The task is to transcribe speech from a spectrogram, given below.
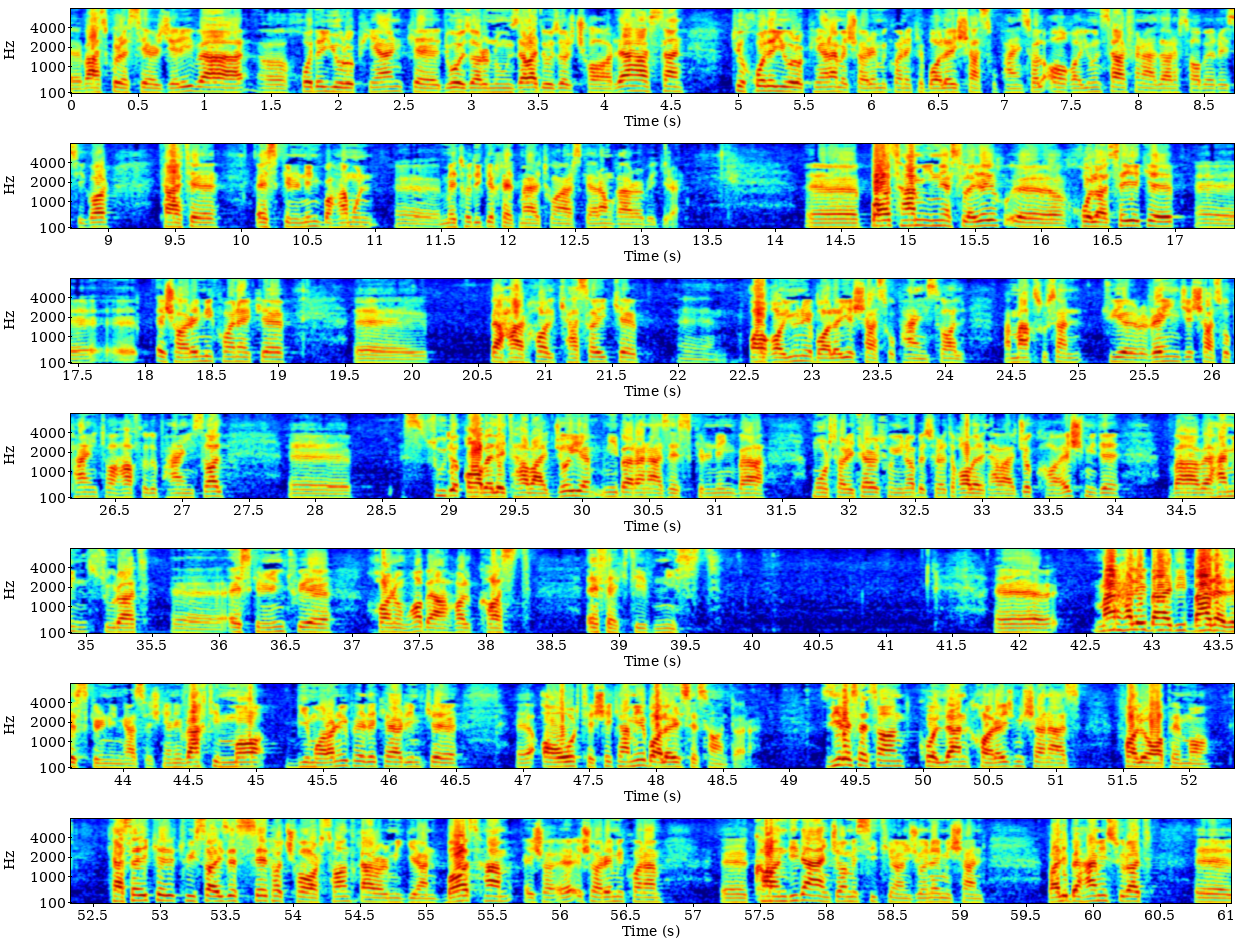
Vascular Surgery و خود European که 2019 و 2014 هستن. توی خود European هم اشاره می‌کنه که بالای 65 سال آقایون صرف نظر سابقه سیگار تحت screening با همون متدی که خدمتتون عرض کردم قرار بگیرن. باز هم این اسلاید خلاصه که اشاره می‌کنه که به هر حال کسایی که آقایون بالای 65 سال و مخصوصا توی range 65 تا 75 سال سود قابل توجهی می‌برن از screening و مورتالیته اینا به صورت قابل توجه کاهش میده و به همین صورت screening توی خانم ها به هر حال cost effective نیست. مرحله بعدی بعد از screening هستش. یعنی وقتی ما بیمارانی پیدا کردیم که آورت شکمی بالای سه سانت دارن. زیر سه سانت کلا خارج میشن از follow-up ما. کسایی که توی سایز 3 تا 4 سانت قرار می‌گیرن باز هم اشاره می‌کنم کاندید انجام CT angio میشن ولی به همین صورت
